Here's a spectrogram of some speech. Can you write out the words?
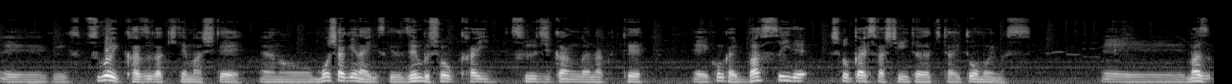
えー、すごい数が来てまして、あの、申し訳ないですけど、全部紹介する時間がなくて、えー、今回抜粋で紹介させていただきたいと思います。えー、まず、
